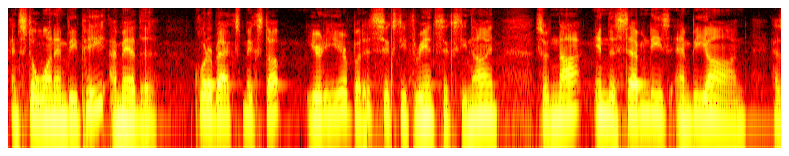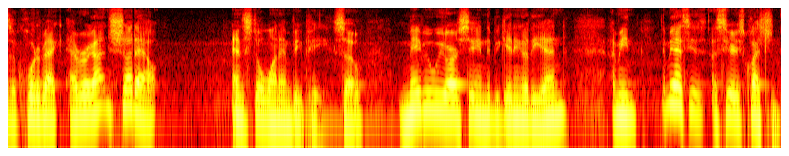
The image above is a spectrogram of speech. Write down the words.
and still won MVP. I may have the quarterbacks mixed up year to year, but it's 63 and 69. So, not in the 70s and beyond has a quarterback ever gotten shut out and still won MVP. So, maybe we are seeing the beginning of the end. I mean, let me ask you a serious question.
